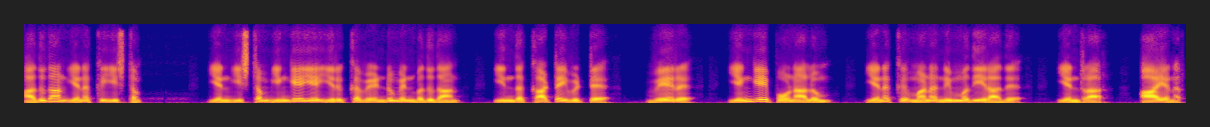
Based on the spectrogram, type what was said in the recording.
அதுதான் எனக்கு இஷ்டம். என் இஷ்டம் இங்கேயே இருக்க வேண்டும் என்பதுதான் இந்த காட்டை விட்டு வேறு எங்கே போனாலும் எனக்கு மன நிம்மதியிராது என்றார் ஆயனர்.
